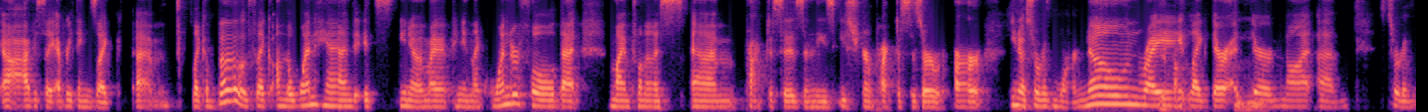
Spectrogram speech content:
obviously everything's like um like a both like on the one hand it's you know in my opinion like wonderful that mindfulness um practices and these eastern practices are are you know sort of more known right Yeah. like they're Mhm. they're not um sort of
